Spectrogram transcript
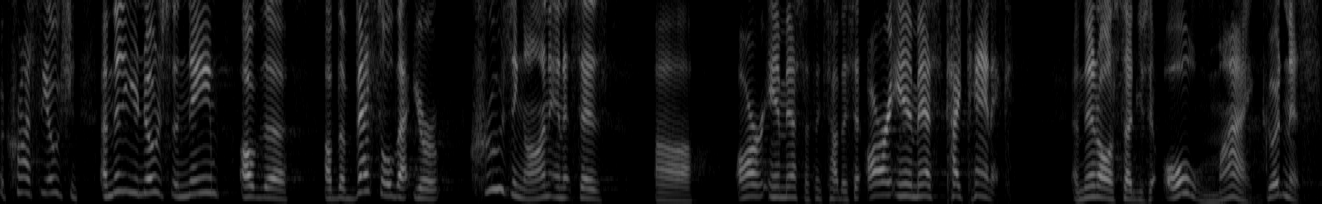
across the ocean. And then you notice the name of the, of the vessel that you're cruising on, and it says uh, RMS, I think is how they said, RMS Titanic. And then all of a sudden you say, oh my goodness,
